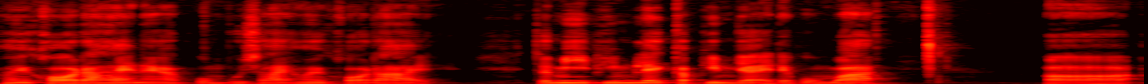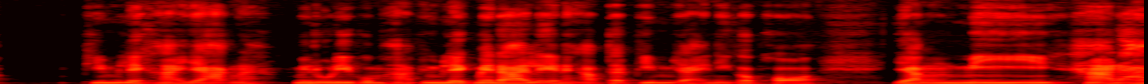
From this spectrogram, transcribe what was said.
ห้อยคอได้นะครับ ผมผู้ชายห้อยคอได้ จะมีพิมพ์เล็กกับพิมพ์ใหญ่แต่ผมว่าเอ่อพิมพ์เล็กหายากนะ ไม่รู้ดีผมหาพิมพ์เล็กไม่ได้เลยนะครับ แต่พิมพ์ใหญ่นี่ก็พอยังมีหาได้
